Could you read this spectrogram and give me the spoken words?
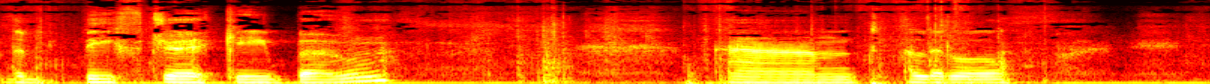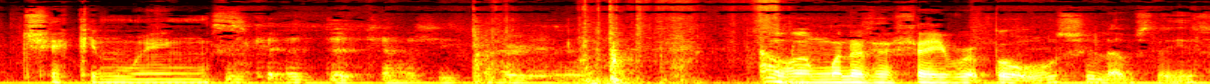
the beef jerky bone, and a little chicken wings. Look at the ditch how she's burying it. Oh, and one of her favourite balls. She loves these.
